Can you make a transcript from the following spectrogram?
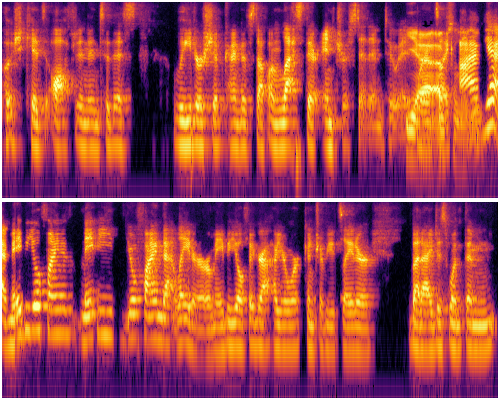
push kids often into this leadership kind of stuff unless they're interested into it. Yeah, Where it's absolutely. like, I, yeah, maybe you'll find maybe you'll find that later, or maybe you'll figure out how your work contributes later. But I just want them.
